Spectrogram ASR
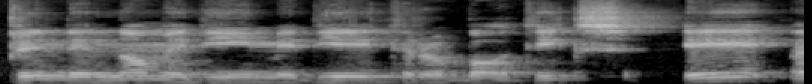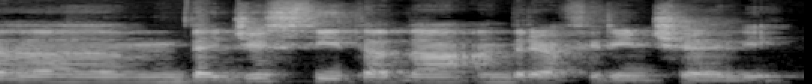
prende il nome di Mediate Robotics ehm, ed è gestita da Andrea Firincelli.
